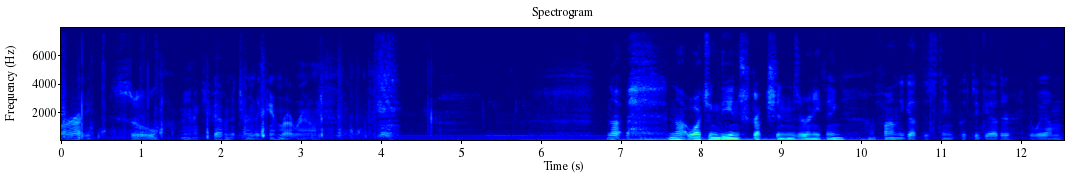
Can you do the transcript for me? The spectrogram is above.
Alright, so, man, I keep having to turn the camera around. Not, not watching the instructions or anything. I finally got this thing put together the way I'm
